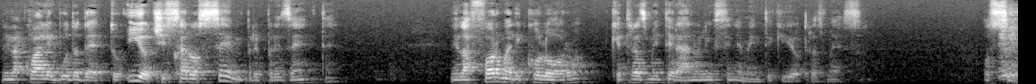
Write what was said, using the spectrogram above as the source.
nella quale Buddha ha detto io ci sarò sempre presente nella forma di coloro che trasmetteranno gli insegnamenti che io ho trasmesso. Ossia,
